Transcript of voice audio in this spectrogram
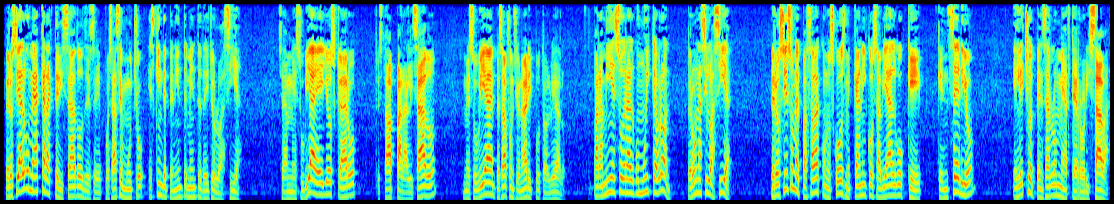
Pero si algo me ha caracterizado desde pues hace mucho es que independientemente de ello lo hacía. O sea, me subía a ellos, claro, estaba paralizado, me subía, empezaba a funcionar y puta, olvídalo. Para mí eso era algo muy cabrón, pero aún así lo hacía. Pero si eso me pasaba con los juegos mecánicos, había algo que, que en serio, el hecho de pensarlo me aterrorizaba.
